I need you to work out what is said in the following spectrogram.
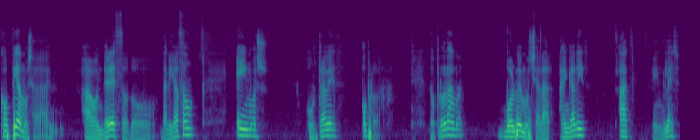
copiamos a, ao enderezo do, da ligazón e imos outra vez o programa. No programa volvemos a dar a engadir add en inglés,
